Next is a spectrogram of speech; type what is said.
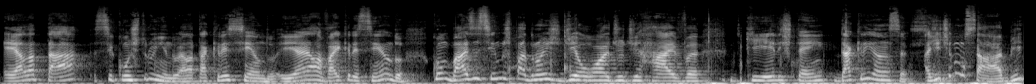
ela está se construindo, ela está crescendo. E ela vai crescendo com base, sim, nos padrões de ódio, de raiva que eles têm da criança. A gente não sabe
